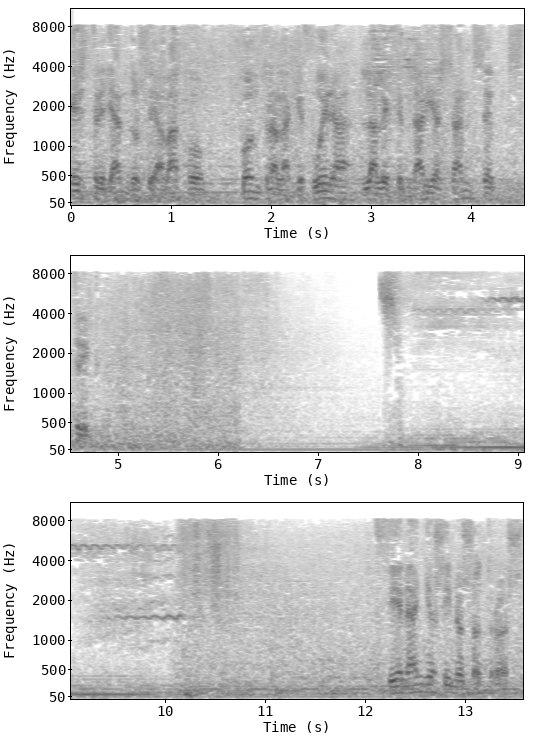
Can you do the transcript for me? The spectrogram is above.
estrellándose abajo contra la que fuera la legendaria Sunset Street. Cien años y nosotros.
